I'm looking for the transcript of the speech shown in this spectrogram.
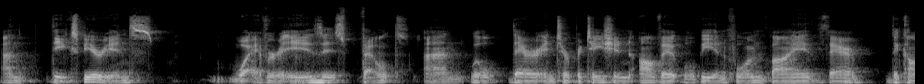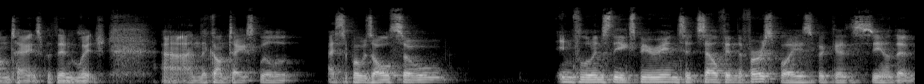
and the experience, whatever it is, is felt, and will their interpretation of it will be informed by their the context within which, uh, and the context will, I suppose, also influence the experience itself in the first place because you know the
